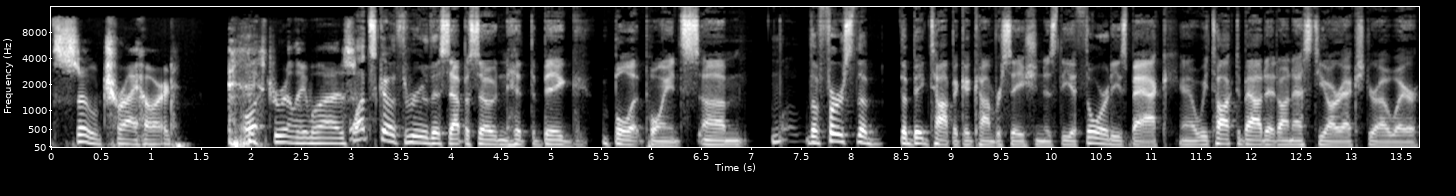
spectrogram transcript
so try hard it really was Let's go through this episode and hit the big bullet points. Um, the first, the the big topic of conversation is the authorities back. You know, we talked about it on STR Extra, where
